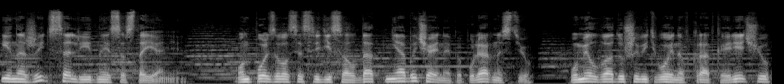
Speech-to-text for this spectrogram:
и нажить солидное состояние. Он пользовался среди солдат необычайной популярностью, умел воодушевить воинов краткой речью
